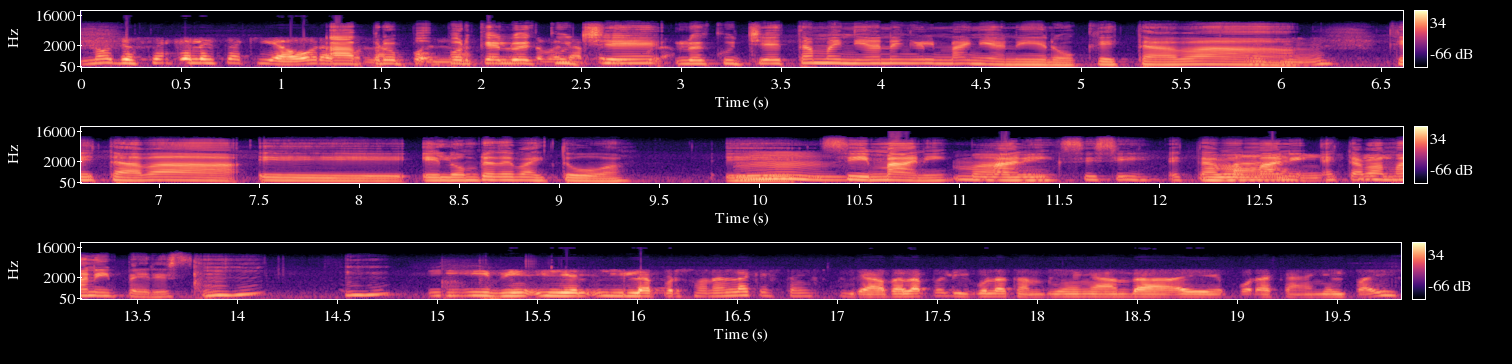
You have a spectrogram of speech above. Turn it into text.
No, yo sé que él está aquí ahora. Ah, por la- propo- por el porque lo escuché, lo escuché esta mañana en el mañanero que estaba, que estaba eh, el hombre de Baitoa. Eh, Mm. Sí, Manny, Manny, Manny. sí, sí, estaba Manny, Manny, estaba sí. Manny Pérez. Y, y, y la persona en la que está inspirada la película también anda eh, por acá en el país.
